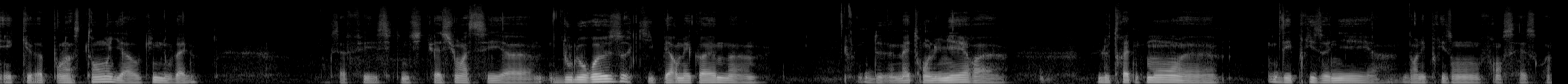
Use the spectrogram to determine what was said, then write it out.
et que pour l'instant, il n'y a aucune nouvelle ça fait, c'est une situation assez euh, douloureuse qui permet quand même euh, de mettre en lumière euh, le traitement des prisonniers dans les prisons françaises. Quoi.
